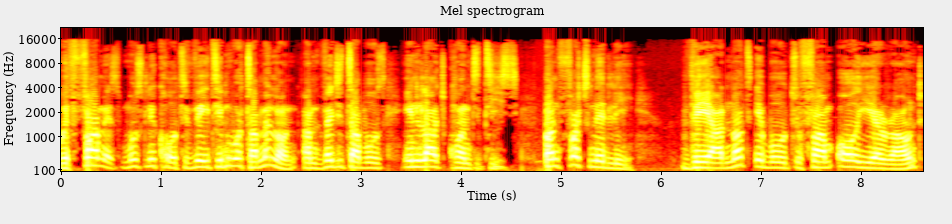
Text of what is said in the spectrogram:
with farmers mostly cultivating watermelon and vegetables in large quantities. Unfortunately, they are not able to farm all year round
